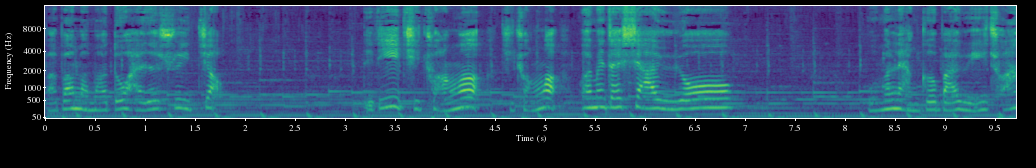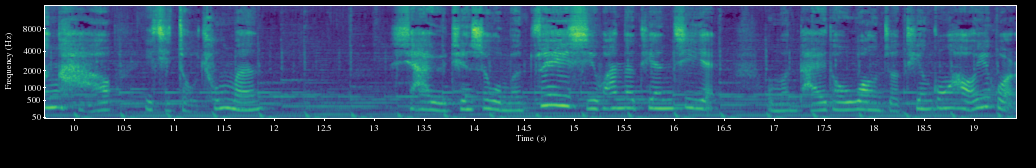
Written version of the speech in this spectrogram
爸爸妈妈都还在睡觉。弟弟起床了，起床了，外面在下雨哦。我们两个把雨衣穿好。一起走出门。下雨天是我们最喜欢的天气耶！我们抬头望着天空好一会儿。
